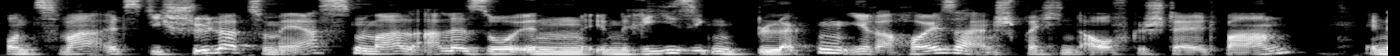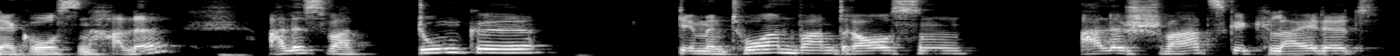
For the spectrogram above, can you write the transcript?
Und zwar, als die Schüler zum ersten Mal alle so in, in riesigen Blöcken ihrer Häuser entsprechend aufgestellt waren, in der großen Halle. Alles war dunkel, Dementoren waren draußen, alle schwarz gekleidet,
